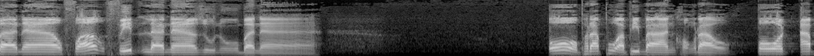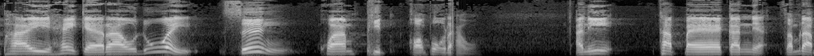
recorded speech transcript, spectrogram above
บานาฟักฟิตลานาซูนูบานา โอ้ พระผู้อภิบาลของเรา โปรดอภัยให้แก่เราด้วย ซึ่งความผิดของพวกเรา อันนี้ถ้าแปลกันเนี่ยสำหรับ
